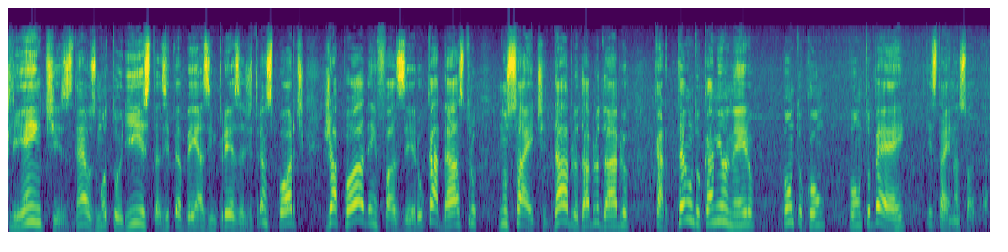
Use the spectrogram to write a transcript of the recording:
clientes, né, os motoristas e também as empresas de transporte já podem fazer o cadastro no site www.cartãodocaminhoneiro.com.br que está aí na sua tela.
